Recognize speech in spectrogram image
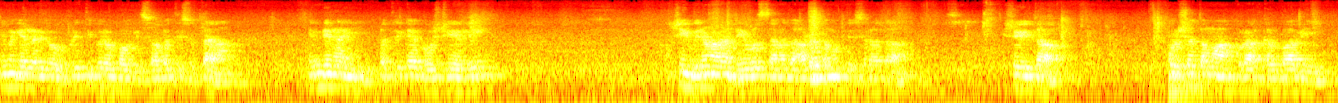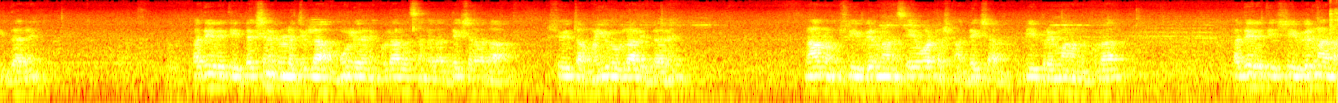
ನಿಮಗೆಲ್ಲರಿಗೂ ಪ್ರೀತಿಪೂರ್ವಕವಾಗಿ ಸ್ವಾಗತಿಸುತ್ತಾ ಇಂದಿನ ಈ ಪತ್ರಿಕಾಗೋಷ್ಠಿಯಲ್ಲಿ ಶ್ರೀ ವೀರನಾರಾಯಣ ದೇವಸ್ಥಾನದ ಆಡಳಿತ ಮುಖ್ಯಸ್ಥರಾದ ಶ್ರೀಯುತ ಪುರುಷೋತ್ತಮ ಕುಲ ಕಲ್ಬಾವಿ ಇದ್ದಾರೆ. ಅದೇ ರೀತಿ ದಕ್ಷಿಣ ಕನ್ನಡ ಜಿಲ್ಲಾ ಮೂಲ್ಯರಣಿ ಕುಲಾಲ ಸಂಘದ ಅಧ್ಯಕ್ಷರಾದ ಶ್ರೀಯುತ ಮಯೂರ್ ಉಲ್ಲಾಲ್ ಇದ್ದಾರೆ. ನಾನು ಶ್ರೀ ವೀರನಾರಾಯಣ ಸೇವಾ ಟ್ರಸ್ಟ್ನ ಅಧ್ಯಕ್ಷ ಬಿ ಪ್ರೇಮಾನಂದ ಕುಲಾಲ್. ಅದೇ ರೀತಿ ಶ್ರೀ ವೀರನಾರಾಯಣ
